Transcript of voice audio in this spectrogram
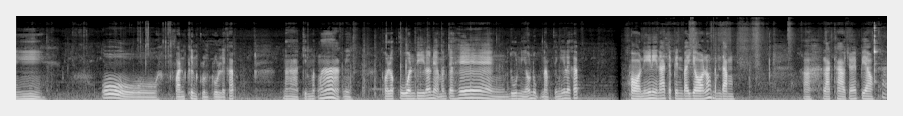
นี่ โอ้ ฟันขึ้นกลุนๆเลยครับ น่ากินมากๆ นี่ พอเรากวนดีแล้วเนี่ย มันจะแห้งดูเหนียวหนุบหนับอย่างนี้เลยครับ ห่อนี้นี่น่าจะเป็นใบยอเนาะดำๆอะราดข้าวใช่ไหมเปียวค่ะ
